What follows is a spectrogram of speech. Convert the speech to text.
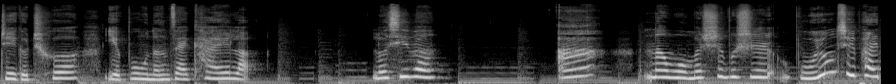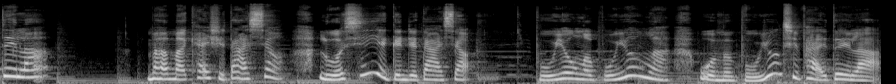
这个车也不能再开了。罗西问：“啊？”那我们是不是不用去排队啦？妈妈开始大笑，罗西也跟着大笑。不用了，不用了，我们不用去排队了。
